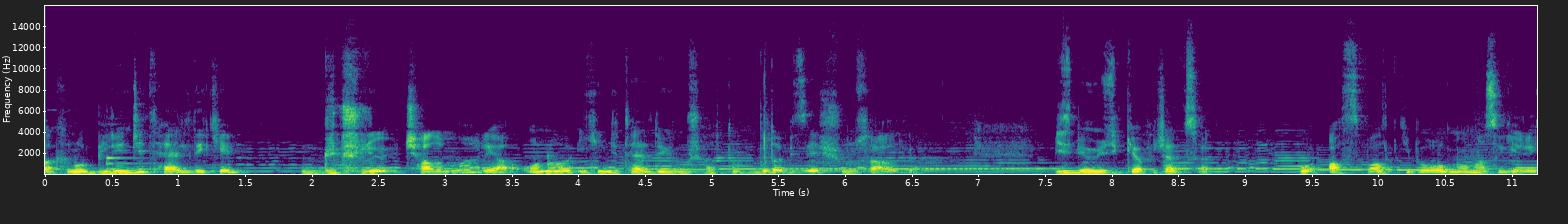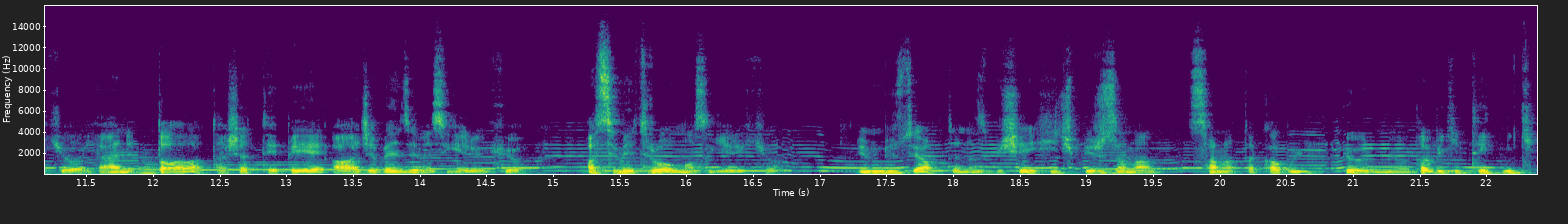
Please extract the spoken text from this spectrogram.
Bakın o birinci teldeki güçlü çalım var ya onu ikinci telde yumuşattım. Bu da bize şunu sağlıyor. Biz bir müzik yapacaksak bu asfalt gibi olmaması gerekiyor. Yani dağa, taşa, tepeye, ağaca benzemesi gerekiyor. Asimetri olması gerekiyor. Dümdüz yaptığınız bir şey hiçbir zaman sanatta kabul görmüyor. Tabii ki teknik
